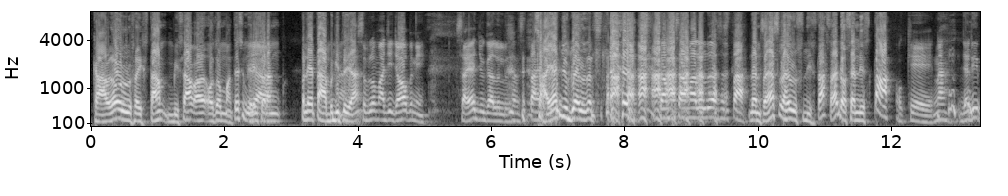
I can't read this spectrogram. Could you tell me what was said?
Kalau lulus Islam bisa uh, otomatis menjadi Iya. seorang pendeta begitu Nah, ya. Sebelum Haji jawab ini, Saya juga lulusan STA. ya. Saya juga lulusan STA. sama-sama lulusan STA. Dan saya setelah lulus di STA, saya dosen di STA. Oke, nah jadi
